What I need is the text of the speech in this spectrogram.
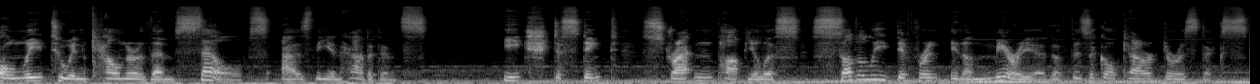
only to encounter themselves as the inhabitants. Each distinct Stratan populace subtly different in a myriad of physical characteristics.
